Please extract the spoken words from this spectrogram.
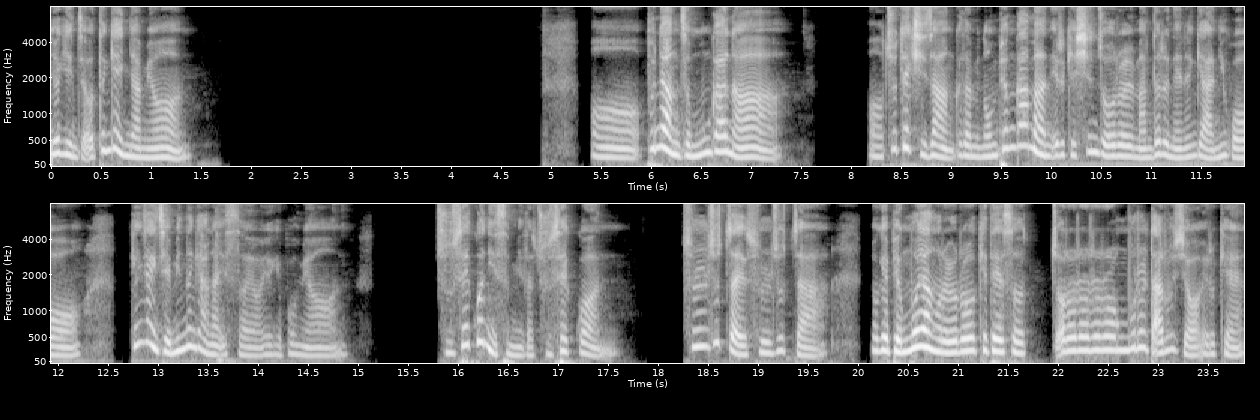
여기 이제 어떤 게 있냐면, 어, 분양 전문가나 어, 주택시장, 그 다음에 논평가만 이렇게 신조어를 만들어내는 게 아니고 굉장히 재밌는 게 하나 있어요. 여기 보면 주세권이 있습니다. 주세권. 술주자에 술주자. 요게 병 모양으로 이렇게 돼서 쪼로로록 물을 따르죠. 이렇게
